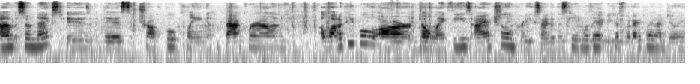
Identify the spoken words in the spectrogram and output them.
Um, so next is this tropical cling background. A lot of people are don't like these. I actually am pretty excited this came with it because what I plan on doing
